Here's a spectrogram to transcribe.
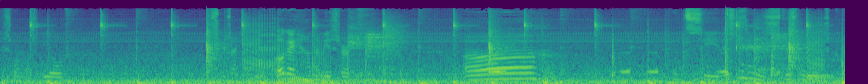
This one must be old. Okay, I'm gonna get started. Uh, let's see. This one is this one is crazy.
